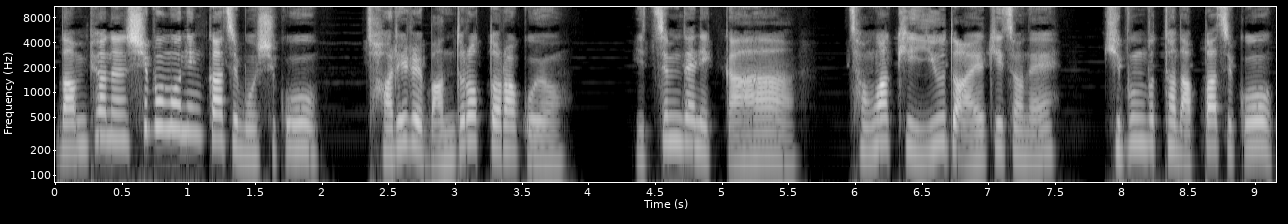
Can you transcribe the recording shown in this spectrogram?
남편은 시부모님까지 모시고 자리를 만들었더라고요. 이쯤 되니까 정확히 이유도 알기 전에 기분부터 나빠지고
